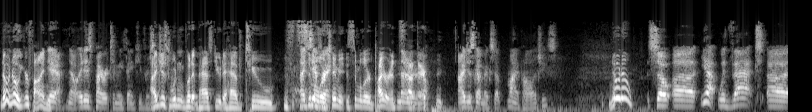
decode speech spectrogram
No, no, you're fine. Yeah, no, it is Pirate Timmy. Thank you for. I saying just wouldn't put it past you to have two similar different- Timmy, similar pirates no, no, out no, there. I just got mixed up. My apologies. No, no. So, uh, yeah, with that, uh,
